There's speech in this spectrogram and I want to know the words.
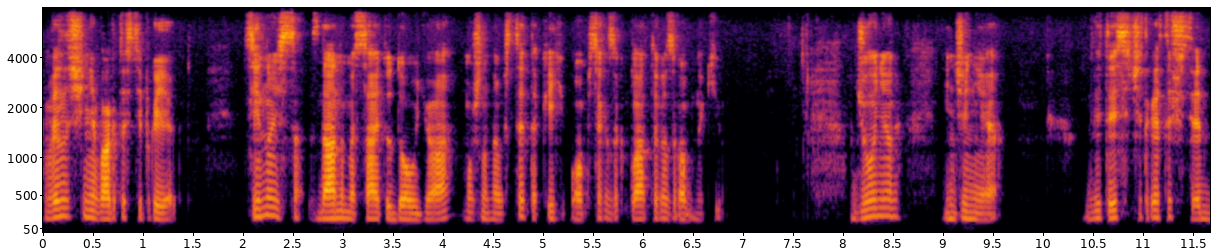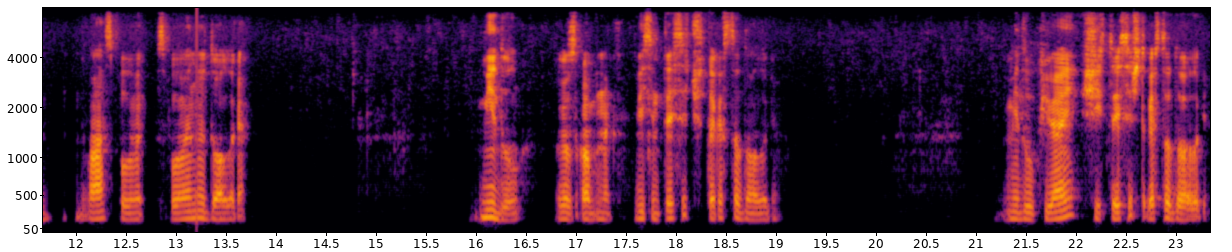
Визначення вартості проєкту. Із з даними сайту Dow.ua можна навести такий обсяг зарплати розробників. Junior Engineer 2362,5 долари. Middle розробник 8400 доларів. Middle QA 6300 доларів.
